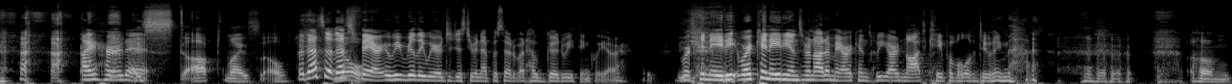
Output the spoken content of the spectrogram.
I heard I it. stopped myself But that's that's No. fair. It would be really weird to just do an episode about how good we think we are. We're Canadian. We're Canadians. We're not Americans. We are not capable of doing that. um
